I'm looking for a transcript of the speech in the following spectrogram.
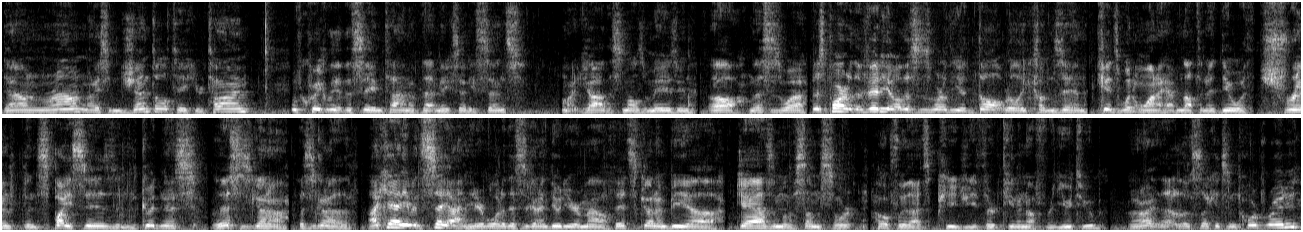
down and around, nice and gentle. Take your time. Move quickly at the same time, if that makes any sense. My god, this smells amazing. Oh, this is why, this part of the video, this is where the adult really comes in. Kids wouldn't want to have nothing to do with shrimp and spices and goodness. This is gonna, this is gonna, I can't even say on here what this is gonna do to your mouth. It's gonna be a gasm of some sort. Hopefully that's PG-13 enough for YouTube. All right, that looks like it's incorporated.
